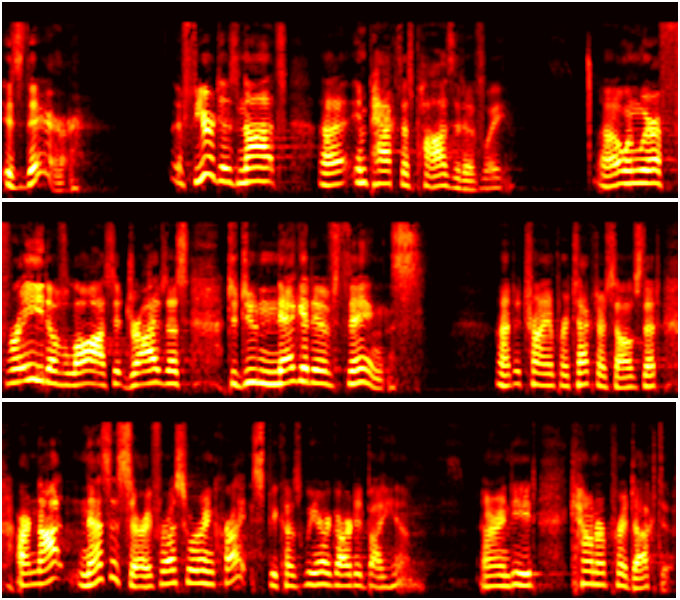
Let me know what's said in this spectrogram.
is there. Fear does not uh, impact us positively. When we're afraid of loss, it drives us to do negative things uh, to try and protect ourselves that are not necessary for us who are in Christ because we are guarded by Him, are indeed counterproductive.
